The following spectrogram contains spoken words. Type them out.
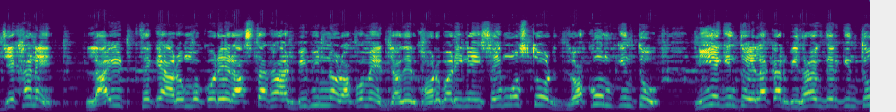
যেখানে লাইট থেকে আরম্ভ করে রাস্তাঘাট বিভিন্ন রকমের যাদের ঘরবাড়ি নেই, সেই সমস্ত রকম কিন্তু নিয়ে কিন্তু এলাকার বিধায়কদের কিন্তু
